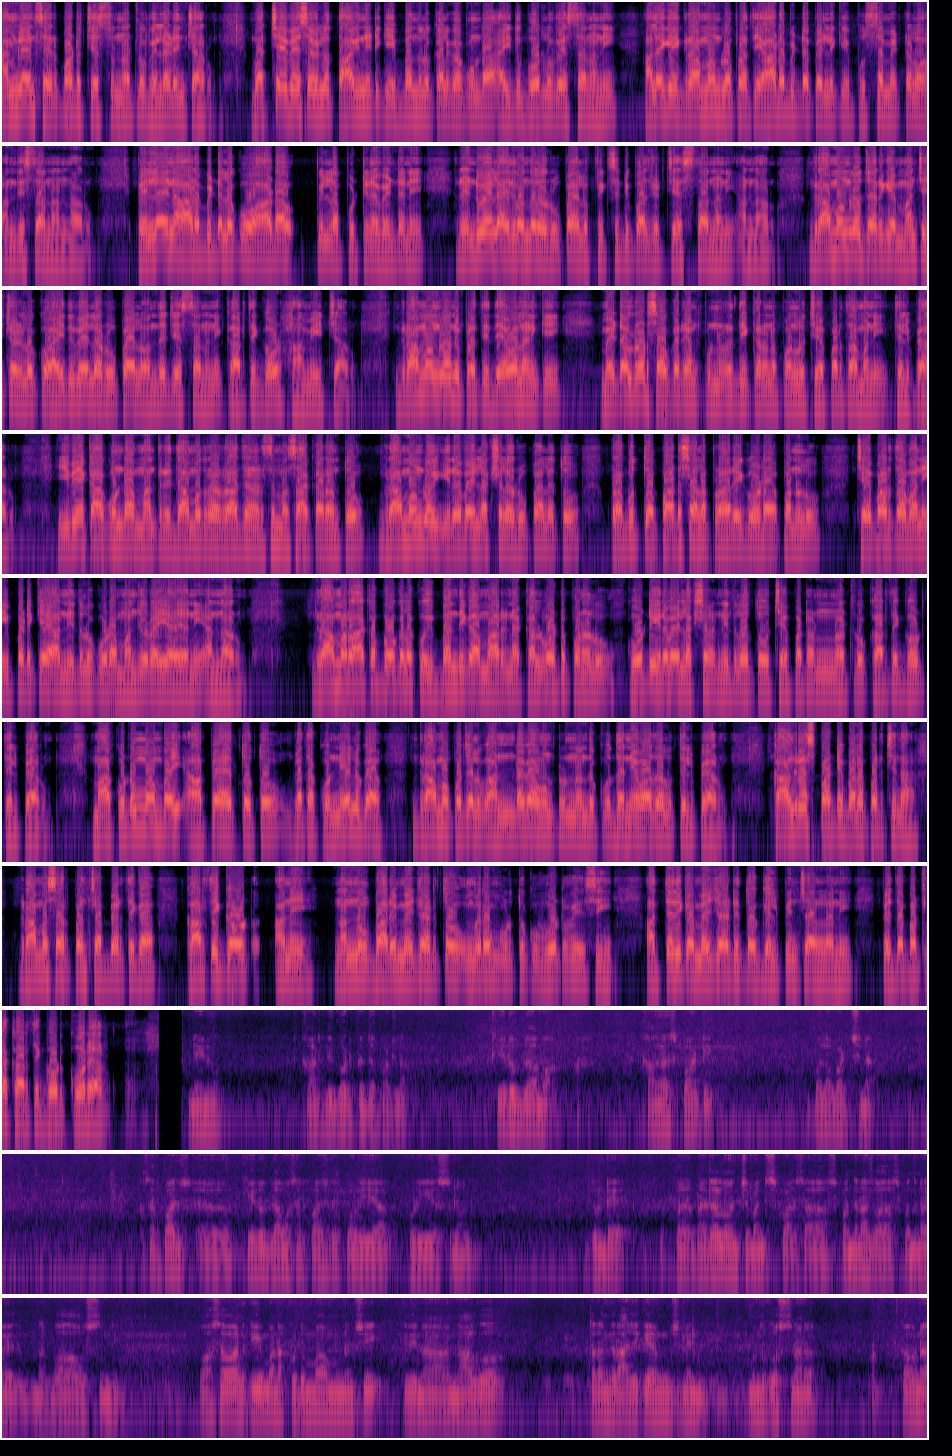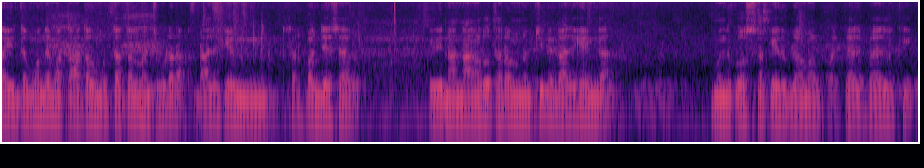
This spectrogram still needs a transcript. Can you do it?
అంబులెన్స్ ఏర్పాటు చేస్తున్నట్లు వెల్లడించారు. వచ్చే వేసవిలో తాగునీటికి ఇబ్బందులు కలగకుండా ఐదు బోర్లు వేస్తానని అలాగే గ్రామంలో ప్రతి ఆడబిడ్డ పెళ్ళికి పుస్తమెట్టలు అందిస్తానన్నారు. పెళ్ళైన ఆడబిడ్డలకు ఆడ పిల్ల పుట్టిన వెంటనే రెండు వేల ఐదు వందల రూపాయలు ఫిక్స్డ్ డిపాజిట్ చేస్తానని అన్నారు. గ్రామంలో జరిగే మంచి చెడులకు ఐదు వేల రూపాయలు అందజేస్తానని కార్తిక్ గౌడ్ హామీ ఇచ్చారు. గ్రామంలోని ప్రతి దేవాలయానికి మెటల్ రోడ్ సౌకర్యం పునరుద్ధీకరణ పనులు చేపడతామని తెలిపారు. ఇవే కాకుండా మంత్రి దామోదర రాజనరసింహ సహకారంతో గ్రామంలో ఇరవై లక్షల రూపాయలతో ప్రభుత్వ పాఠశాల ప్రారీ గోడ పనులు చేపడతామని ఇప్పటికే ఆ నిధులు కూడా మంజూరయ్యాయని అన్నారు. గ్రామ రాకపోకలకు ఇబ్బందిగా మారిన కల్వటు పనులు కోటి ఇరవై లక్షల నిధులతో చేపట్టనున్నట్లు కార్తిక్ గౌడ్ తెలిపారు. మా కుటుంబంపై ఆప్యాయతతో గత కొన్నేళ్ళుగా గ్రామ ప్రజలకు అండగా ఉంటున్నందుకు ధన్యవాదాలు తెలిపారు. కాంగ్రెస్ పార్టీ బలపరిచిన గ్రామ సర్పంచ్ అభ్యర్థిగా కార్తిక్ గౌడ్ అనే నన్ను భారీ మెజార్టీతో ఉంగరం గుర్తుకు ఓటు వేసి అత్యధిక మెజార్టీతో గెలిపించాలని పెద్దపట్ల కార్తిక్ గౌడ్ కోరారు. నేను కార్తిక్ గౌడ్ పెద్దపట్ల కేరు గ్రామ కాంగ్రెస్ పార్టీ బలపరిచిన సర్పంచ్ కేరు గ్రామ సర్పంచ్గా పోటీ పొడి పోటీ చేస్తున్నాను. ఎందుకంటే ప్రజల నుంచి మంచి స్ప- స్పందన స్పందన నాకు బాగా వస్తుంది. వాస్తవానికి మన కుటుంబం నుంచి ఇది నా నాలుగో తరంగా రాజకీయం నుంచి నేను ముందుకు వస్తున్నాను. కావున ఇంతకుముందే మా తాతలు ముత్తాతల నుంచి కూడా రాజకీయం సర్పంచ్ చేశారు. ఇది నా నాలుగో తరం నుంచి నేను రాజకీయంగా ముందుకు వస్తున్న పేరు గ్రామాల ప్ర- ప్రజలకి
